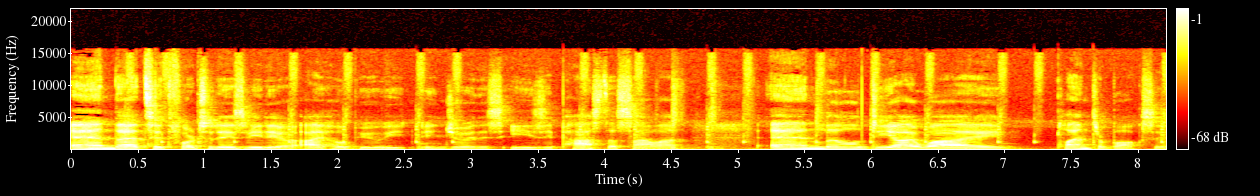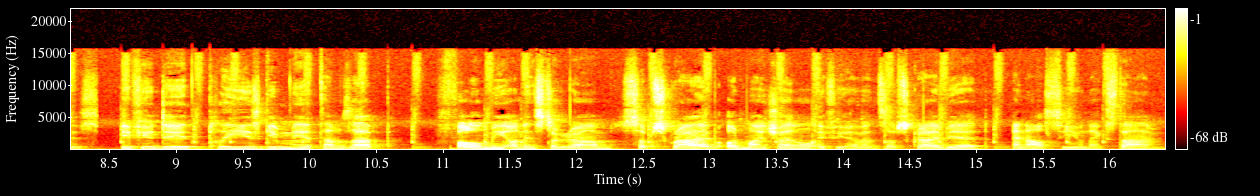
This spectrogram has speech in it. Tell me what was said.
And that's it for today's video. I hope you enjoy this easy pasta salad and little DIY planter boxes. If you did, please give me a thumbs up, follow me on Instagram, subscribe on my channel if you haven't subscribed yet, and I'll see you next time.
